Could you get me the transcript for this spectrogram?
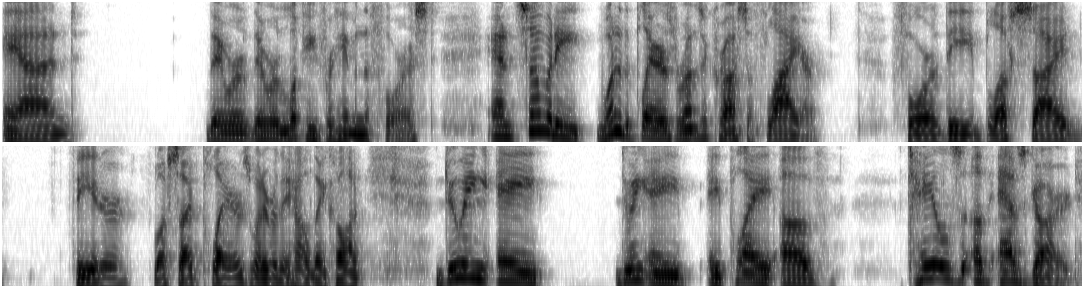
and they were they were looking for him in the forest and somebody one of the players runs across a flyer for the Bluffside Theater, Bluffside Players, whatever the hell they call it, doing a doing a a play of Tales of Asgard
